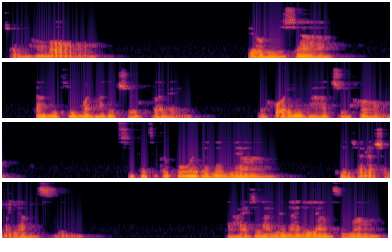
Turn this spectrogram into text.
最后。留意一下，当你听完他的智慧，你回应他之后，此刻这个部位的能量变成了什么样子？它还是它原来的样子吗？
